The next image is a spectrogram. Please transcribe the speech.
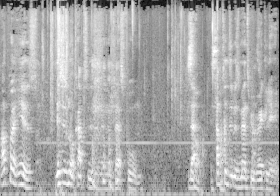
My point is, this is not capitalism in the best form. It's That not- it's not. capitalism is meant to be regulated.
